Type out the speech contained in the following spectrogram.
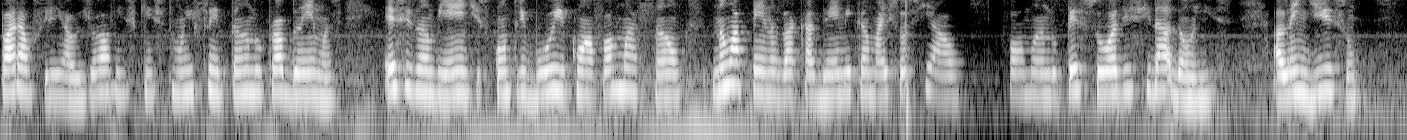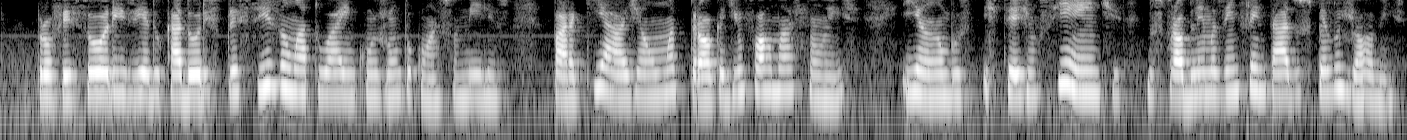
para auxiliar os jovens que estão enfrentando problemas. Esses ambientes contribuem com a formação não apenas acadêmica, mas social, formando pessoas e cidadãos. Além disso, professores e educadores precisam atuar em conjunto com as famílias para que haja uma troca de informações e ambos estejam cientes dos problemas enfrentados pelos jovens.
